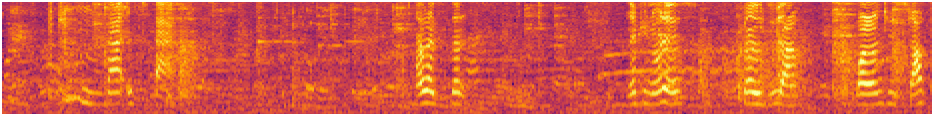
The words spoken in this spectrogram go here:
that is facts. Alex, then if you notice that you do that, why don't you stop?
